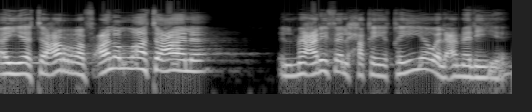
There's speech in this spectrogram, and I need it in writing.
أن يتعرف على الله تعالى المعرفة الحقيقية والعملية.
